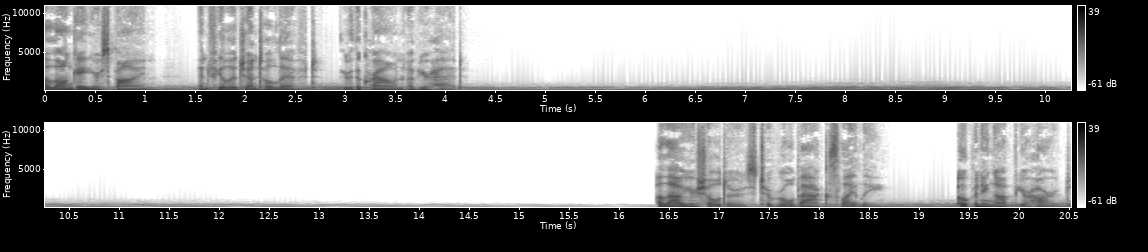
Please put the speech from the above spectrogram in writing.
elongate your spine and feel a gentle lift through the crown of your head. Allow your shoulders to roll back slightly, opening up your heart.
